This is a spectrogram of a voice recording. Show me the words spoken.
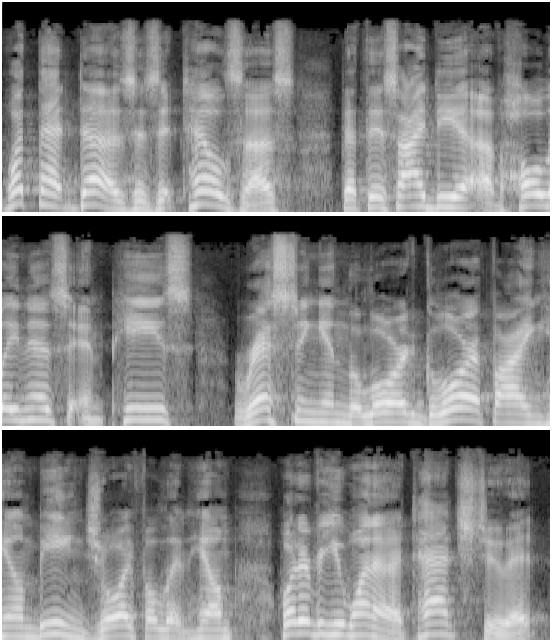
what that does is it tells us that this idea of holiness and peace resting in the Lord, glorifying Him, being joyful in Him, whatever you want to attach to it,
